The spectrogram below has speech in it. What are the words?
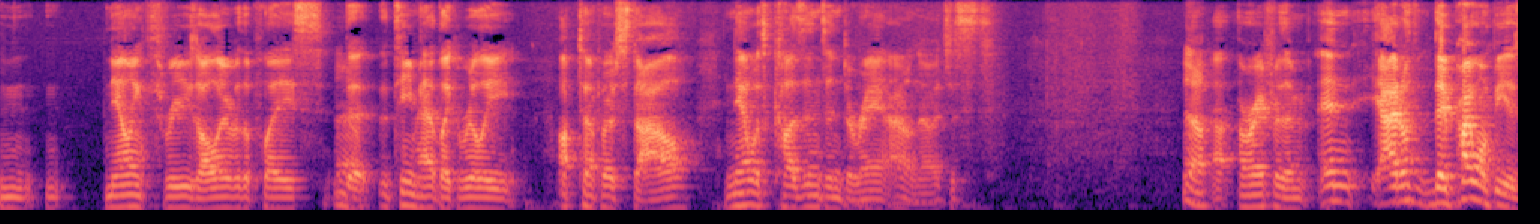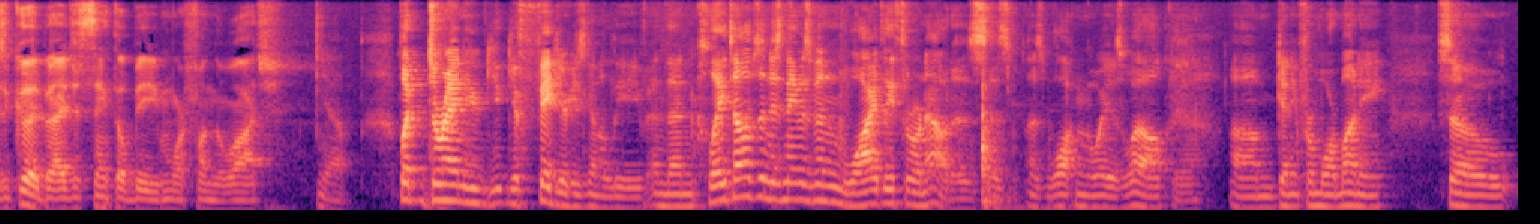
n- nailing threes all over the place. The the team had like really up tempo style. Now with Cousins and Durant, I don't know. It just Yeah, I- I'm ready for them. And I don't. They probably won't be as good, but I just think they'll be more fun to watch. yeah. But Durant, you, you, you figure he's going to leave, and then Klay Thompson, his name has been widely thrown out as as, as walking away as well, Yeah. um, getting for more money. So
